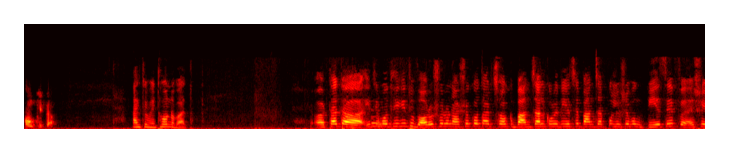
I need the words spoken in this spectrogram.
অঙ্কিতা। একদমই, ধন্যবাদ। অর্থাৎ ইতিমধ্যে কিন্তু বড়সড় নাশকতার ছক বানচাল করে দিয়েছে পাঞ্জাব পুলিশ এবং বিএসএফ। সে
